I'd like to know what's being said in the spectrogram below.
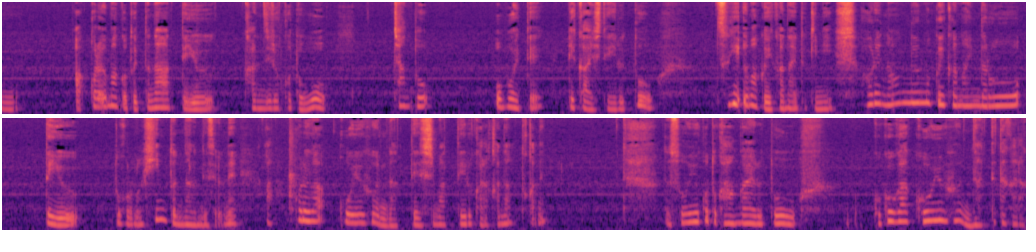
うん、あこれうまいこと言ったなっていう感じることをちゃんと覚えて理解していると次うまくいかない時にあれなんでうまくいかないんだろうっていうところのヒントになるんですよね。あこれがこういう風になってしまっているからかなとかね。そういうこと考えるとここがこういう風になってたから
